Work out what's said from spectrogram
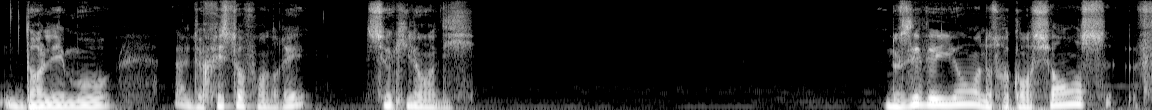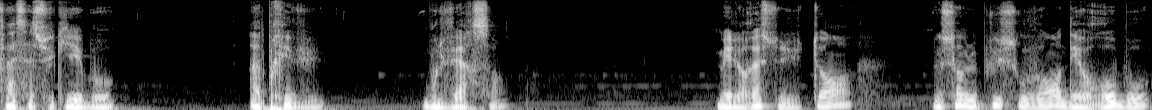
dans les mots de Christophe André, ce qu'il en dit. Nous éveillons notre conscience face à ce qui est beau, imprévu, bouleversant. Mais le reste du temps, nous sommes le plus souvent des robots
